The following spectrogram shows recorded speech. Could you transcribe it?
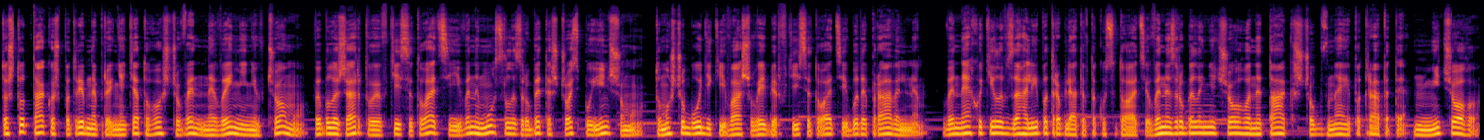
Тож тут також потрібне прийняття того, що ви не винні ні в чому. Ви були жертвою в тій ситуації, і ви не мусили зробити щось по-іншому, тому що будь-який ваш вибір в тій ситуації буде правильним. Ви не хотіли взагалі потрапляти в таку ситуацію. Ви не зробили нічого не так, щоб в неї потрапити. Нічого.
